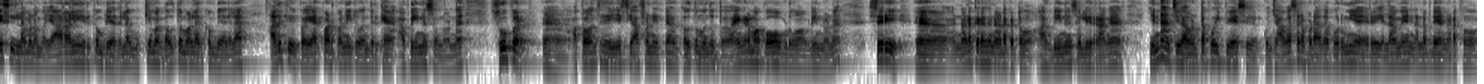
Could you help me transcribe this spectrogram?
ஏசி இல்லாமல் நம்ம யாராலையும் இருக்க முடியாதுல்ல. முக்கியமாக கௌதமால இருக்க முடியாதுல்ல. அதுக்கு இப்போ ஏற்பாடு பண்ணிட்டு வந்திருக்கேன் அப்படின்னு சொன்னோன்னே சூப்பர். அப்போ வந்து ஏசி ஆஃப் பண்ணிட்டேன் கௌதம் வந்து இப்போ பயங்கரமாக கோவப்படுவான். அப்படின்னோடனே சரி நடக்கிறது நடக்கட்டும். அப்படின்னு சொல்லிடுறாங்க. என்னாச்சு? அவன்கிட்ட போய் பேசு. கொஞ்சம் அவசரப்படாத பொறுமையாக இரு. எல்லாமே நல்லபடியாக நடக்கும்.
